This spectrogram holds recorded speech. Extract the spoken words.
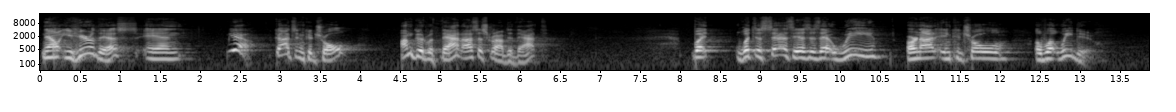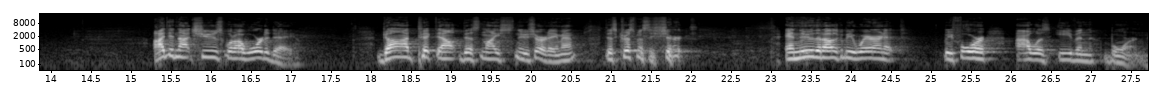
Now, you hear this, and yeah, God's in control. I'm good with that. I subscribe to that. But what this says is, is that we are not in control of what we do. I did not choose what I wore today. God picked out this nice new shirt, amen? This Christmassy shirt. And knew that I was going to be wearing it before I was even born.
